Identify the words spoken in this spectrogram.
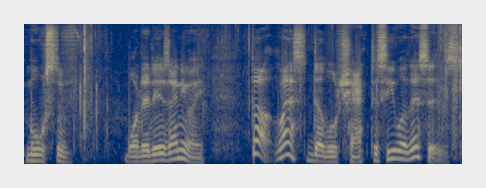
most of what it is anyway. But let's double check to see what this is.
